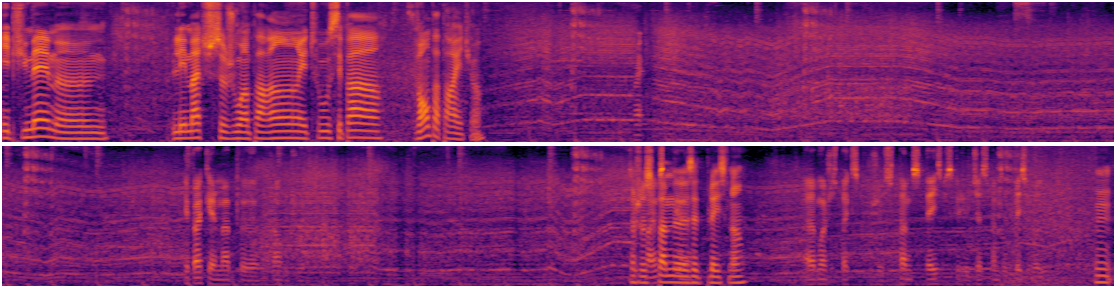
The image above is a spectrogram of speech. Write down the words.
et puis même, euh, les matchs se jouent un par un et tout. C'est pas, c'est vraiment pas pareil, tu vois. Ouais. Je sais pas quelle map euh, Je spam euh, que- Z place là. Euh, moi je spam, je spam space parce que j'ai déjà spam cette place aujourd'hui. Hmm.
